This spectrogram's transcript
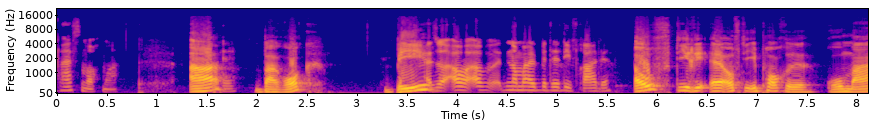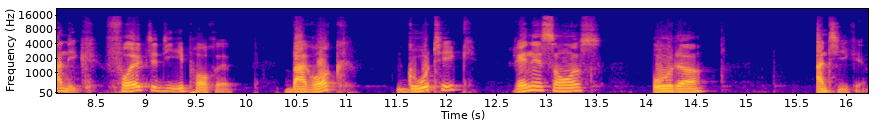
Was nochmal? A. Okay. Barock. B. Also nochmal bitte die Frage. Auf die, äh, auf die Epoche Romanik folgte die Epoche Barock, Gotik, Renaissance oder Antike.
